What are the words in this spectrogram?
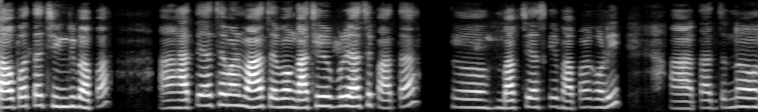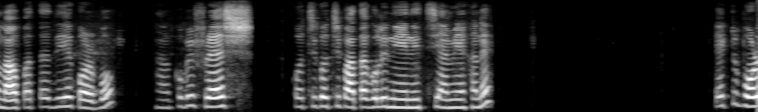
লাউ পাতা, চিংড়ি ভাপা। আর হাতে আছে আমার মাছ এবং গাছের উপরে আছে পাতা। তো ভাবছি আজকে ভাপা করি। আর তার জন্য লাউ পাতা দিয়ে করব। খুবই ফ্রেশ কচি কচি পাতাগুলি নিয়ে নিচ্ছি আমি এখানে। একটু বড়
